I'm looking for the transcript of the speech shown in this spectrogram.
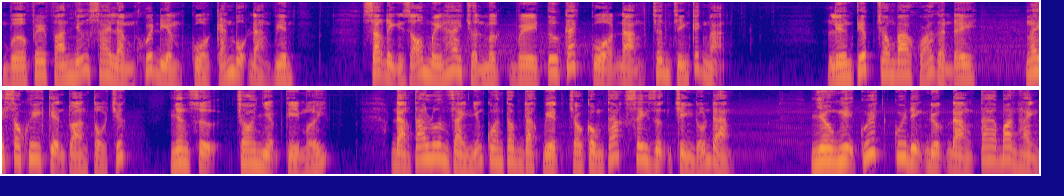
vừa phê phán những sai lầm khuyết điểm của cán bộ đảng viên, xác định rõ 12 chuẩn mực về tư cách của Đảng chân chính cách mạng. Liên tiếp trong ba khóa gần đây, ngay sau khi kiện toàn tổ chức, nhân sự cho nhiệm kỳ mới, Đảng ta luôn dành những quan tâm đặc biệt cho công tác xây dựng chỉnh đốn Đảng. Nhiều nghị quyết quy định được Đảng ta ban hành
